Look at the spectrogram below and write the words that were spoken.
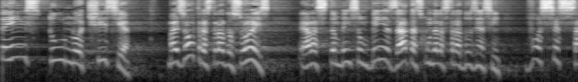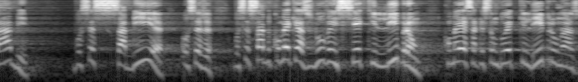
Tens tu notícia? Mas outras traduções, elas também são bem exatas quando elas traduzem assim: Você sabe, você sabia, ou seja, você sabe como é que as nuvens se equilibram como é essa questão do equilíbrio nas,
